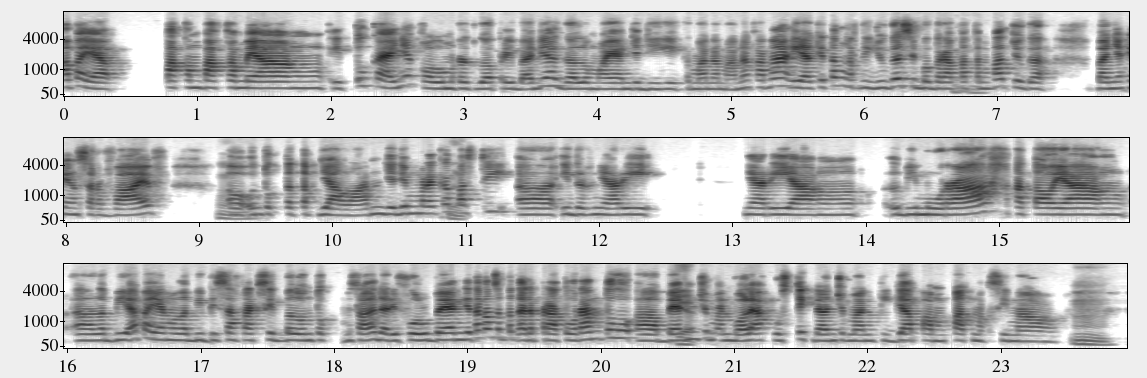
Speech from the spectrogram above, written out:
apa ya pakem-pakem yang itu kayaknya kalau menurut gue pribadi agak lumayan jadi ke mana-mana karena ya kita ngerti juga sih beberapa hmm. tempat juga banyak yang survive hmm. uh, untuk tetap jalan jadi mereka yeah. pasti uh, either nyari nyari yang lebih murah atau yang uh, lebih apa yang lebih bisa fleksibel untuk misalnya dari full band kita kan sempat ada peraturan tuh uh, band yeah. cuma boleh akustik dan cuma tiga empat maksimal hmm.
